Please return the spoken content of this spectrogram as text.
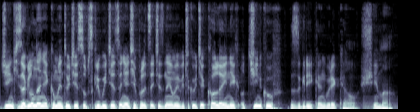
Dzięki za oglądanie, komentujcie, subskrybujcie, oceniajcie, polecajcie znajomym, wyczekujcie kolejnych odcinków z gry Kangurę Kao. Siema.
